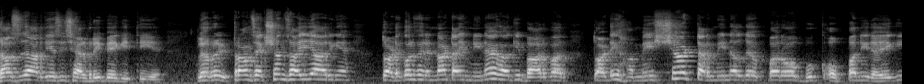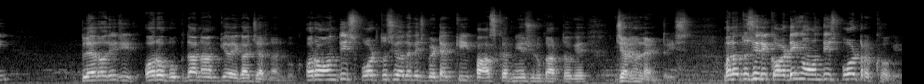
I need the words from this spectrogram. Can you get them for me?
10000 ਦੀ ਅਸੀਂ ਸੈਲਰੀ ਪੇ ਕੀਤੀ ਹੈ। ਕਲੀਅਰ ਟ੍ਰਾਂਜੈਕਸ਼ਨਸ ਆਈ ਜਾ ਰਹੀਆਂ। ਤੁਹਾਡੇ ਕੋਲ ਫਿਰ ਇੰਨਾ ਟਾਈਮ ਨਹੀਂ ਨਾ ਹੈਗਾ ਕਿ ਬਾਰ-ਬਾਰ, ਤੁਹਾਡੀ ਹਮੇਸ਼ਾ ਟਰਮੀਨਲ ਦੇ ਉੱਪਰ ਉਹ ਬੁੱਕ ਓਪਨ ਹੀ ਰਹੇਗੀ। ਕਲੀਅਰ ਹੋ ਰਹੀ ਜੀ ਔਰ ਉਹ ਬੁੱਕ ਦਾ ਨਾਮ ਕੀ ਹੋਏਗਾ? ਜਰਨਲ ਬੁੱਕ ਔਰ ਔਨ ਦੀ ਸਪੌਟ ਤੁਸੀਂ ਉਹਦੇ ਵਿੱਚ ਬੇਟਾ ਕੀ ਪਾਸ ਕਰਨੀਆਂ ਸ਼ੁਰੂ ਕਰ ਦੋਗੇ? ਜਰਨਲ ਐਂਟਰੀਜ਼ ਮਤਲਬ ਤੁਸੀਂ ਰਿਕਾਰਡਿੰਗ ਔਨ ਦੀ ਸਪੌਟ ਰੱਖੋਗੇ।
